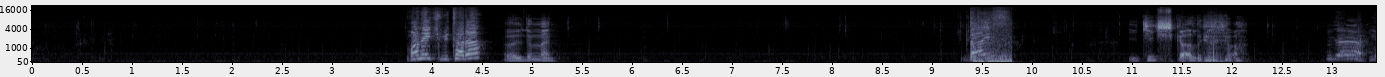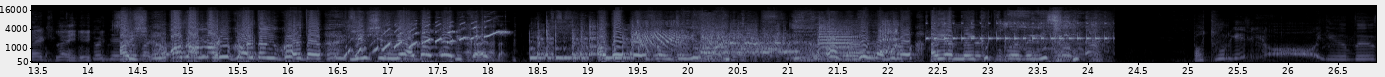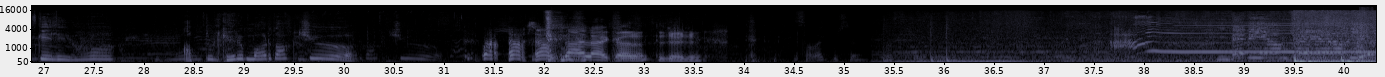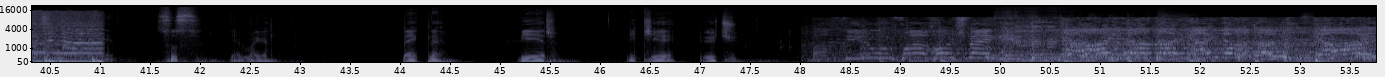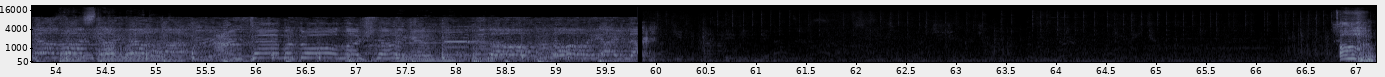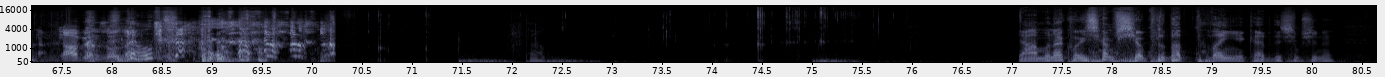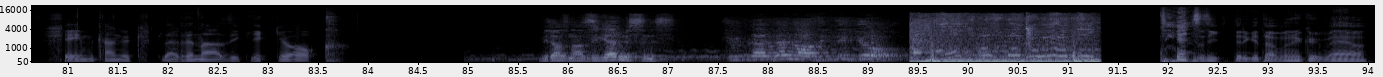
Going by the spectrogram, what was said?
One HP tara. Öldüm ben. Dice. İki kişi kaldı galiba. Ay adamlar yukarıda yukarıda. Yeşilli adamlar yukarıda. Adamlar yukarıda. Ah, bro. I am naked buradayız. Batur geliyor. Yıldız geliyor. Abdülkerim Bardakçı. ne alaka orası çocuğu? Salak mısın? Sus. Yanıma gel. Bekle. 1 2 Ah! Ne yapıyorsunuz oğlum? tamam. Ya amına koyacağım şapırdatmadan ye kardeşim şunu. Şey mi kanka Kürtlerde naziklik yok. Biraz nazik yer misiniz? Kürtlerde naziklik yok. Ya siktir git amına koyayım ya.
